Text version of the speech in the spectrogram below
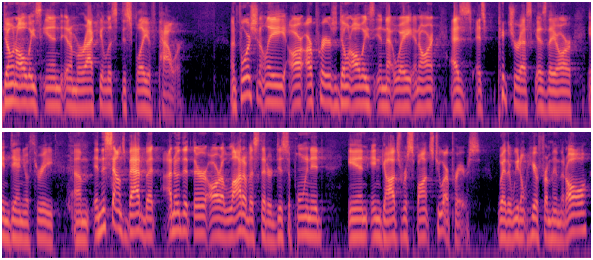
don't always end in a miraculous display of power. Unfortunately, our, our prayers don't always end that way and aren't as, as picturesque as they are in Daniel 3. Um, and this sounds bad, but I know that there are a lot of us that are disappointed in, in God's response to our prayers, whether we don't hear from Him at all,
